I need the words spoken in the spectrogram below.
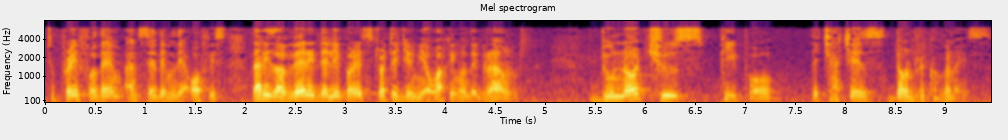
To pray for them and set them in their office. That is a very deliberate strategy when you're working on the ground. Do not choose people the churches don't recognize.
